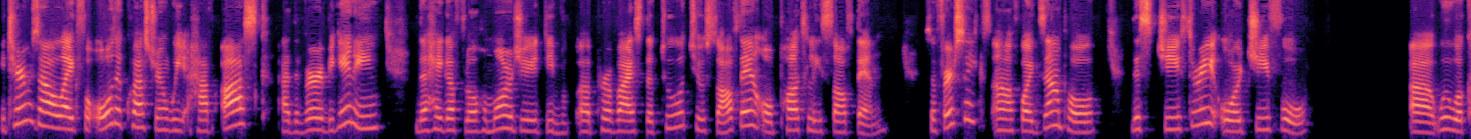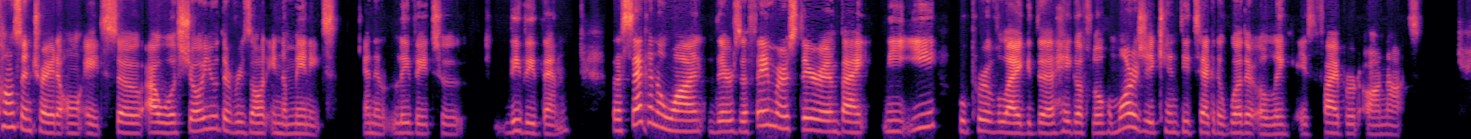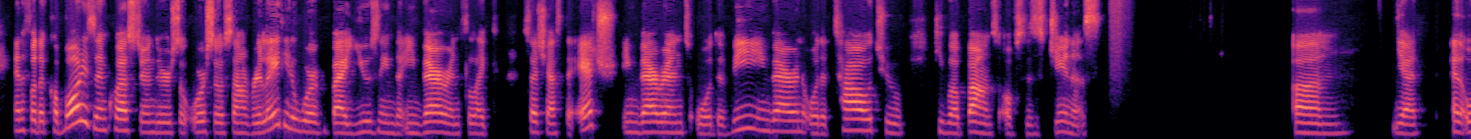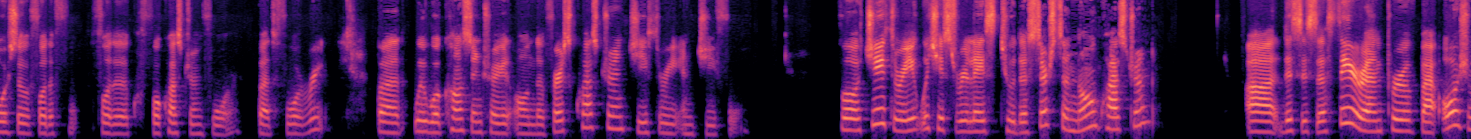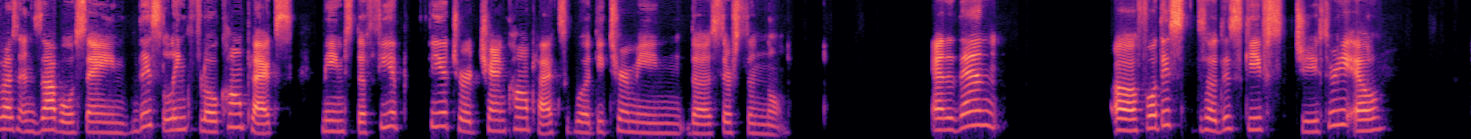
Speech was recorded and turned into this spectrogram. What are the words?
it turns out like for all the questions we have asked at the very beginning, the Heegaard Floer homology uh, provides the tool to solve them or partly solve them. So first, uh, for example, this G3 or G4, uh, we will concentrate on it. So I will show you the result in a minute and leave it to leave it then. But the second one, there's a famous theorem by Ni Yi who proved like the Heegaard Floer homology can detect whether a link is fibered or not. And for the cobordism question, there's also some related work by using the invariants like such as the H invariant or the V invariant or the tau to give a bounds of this genus. Um, yeah, and also for the for the for question four, but for re, but we will concentrate on the first question, G3 and G4. For G3, which is related to the Thurston norm question, uh, this is a theorem proved by Auerbach and Szabó saying this link Floer complex means the filtered chain complex will determine the Thurston norm. And then uh, for this, so this gives G3L.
